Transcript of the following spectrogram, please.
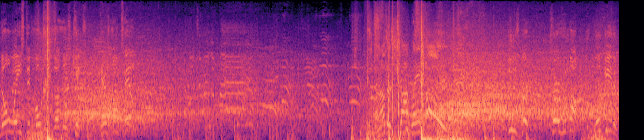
No wasted motions on those kicks. There's no tell. Another shot land. Oh! Dude's hurt. Serve him up. Go get him.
